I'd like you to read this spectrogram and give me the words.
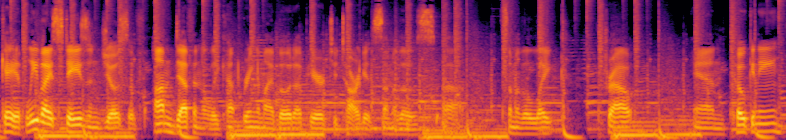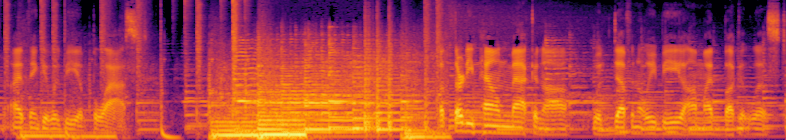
Okay, if Levi stays in Joseph, I'm definitely bringing my boat up here to target some of those, uh, some of the lake trout. And kokanee, I think it would be a blast. A 30 pound Mackinaw would definitely be on my bucket list.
